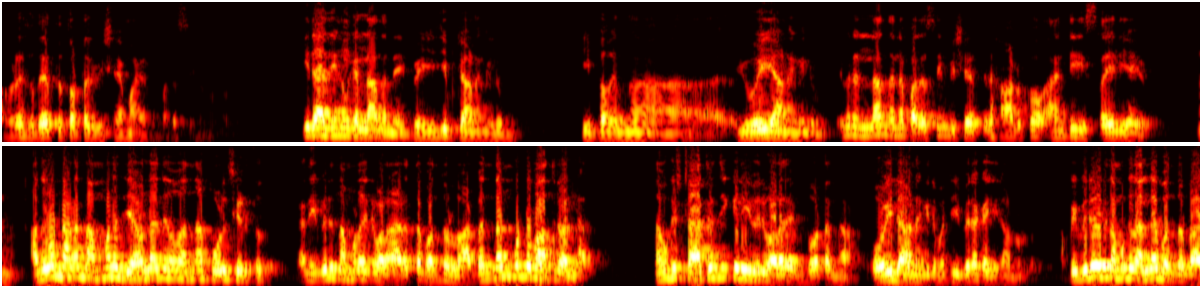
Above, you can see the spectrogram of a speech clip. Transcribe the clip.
അവരുടെ ഹൃദയത്തിൽ തൊട്ടൊരു വിഷയമായിരുന്നു പലസ്തീൻ എന്നുള്ളത്. ഈ രാജ്യങ്ങൾക്കെല്ലാം തന്നെ ഇപ്പൊ ഈജിപ്റ്റ് ആണെങ്കിലും ഈ പറയുന്ന യു എ ആണെങ്കിലും ഇവരെല്ലാം തന്നെ പലസ്തീൻ വിഷയത്തിൽ ഹാർഡ്കോ ആന്റി ഇസ്രായേലി ആയിരുന്നു. അതുകൊണ്ടാണ് നമ്മൾ ജവഹർലാൽ നെഹ്റു അന്ന് പോളിസി എടുത്തത്. കാരണം ഇവർ നമ്മളായിട്ട് വളരെ അടുത്ത ബന്ധമുള്ള ആ ബന്ധം കൊണ്ട് മാത്രമല്ല നമുക്ക് സ്ട്രാറ്റജിക്കലി ഇവർ വളരെ ഇമ്പോർട്ടന്റ് ആണ്. ഓയിലാണെങ്കിലും മറ്റു ഇവരെ കയ്യിലാണുള്ളത് അപ്പൊ ഇവർ നമുക്ക് നല്ല ബന്ധമുണ്ട് ആ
